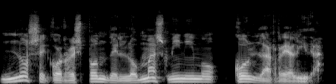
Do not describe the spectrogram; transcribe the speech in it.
no se corresponde en lo más mínimo con la realidad.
